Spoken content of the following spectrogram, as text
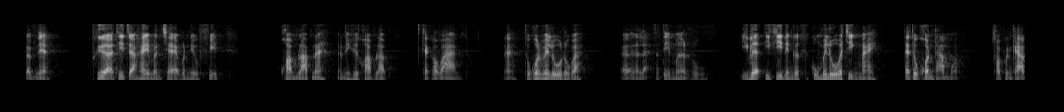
แบบเนี้ย เพื่อที่จะให้มันแชร์บน News Feed ความลับนะ อันนี้คือความลับจักรวาลนะทุกคนไม่รู้ถูกปะเออนั่นแหละสตรีมเมอร์รู้ อีกเรื่องอีกทีหนึ่งก็คือกูไม่รู้ว่าจริงไหม แต่ทุกคนทำหมด ขอบคุณครับ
